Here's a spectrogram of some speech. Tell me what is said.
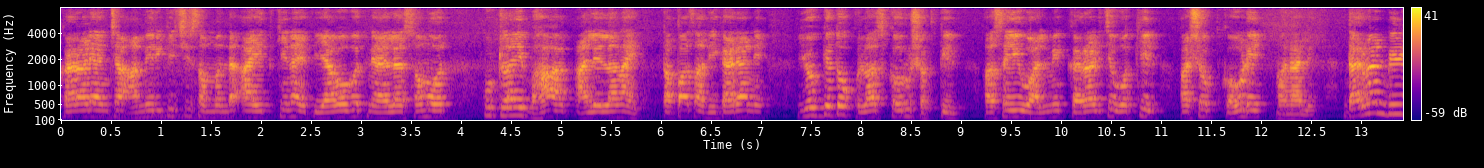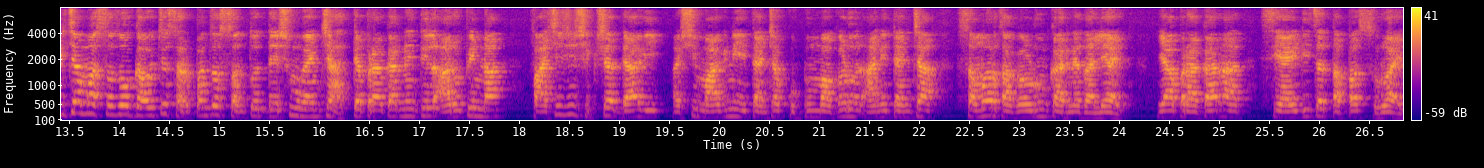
कराड यांच्या अमेरिकेशी संबंध आहेत की नाहीत याबाबत न्यायालयासमोर कुठलाही भाग आलेला नाही. तपास अधिकाऱ्याने योग्य तो खुलास करू शकतील असेही वाल्मिक कराडचे वकील अशोक कवडे म्हणाले. दरम्यान बीडच्या मस्तजोग गावचे सरपंच संतोष देशमुख यांच्या हत्या प्रकरणातील आरोपींना फाशीची शिक्षा द्यावी अशी मागणी त्यांच्या कुटुंबाकडून आणि त्यांच्या समर्थकाकडून करण्यात आली आहे. या प्रकरणात सीआयडीचा तपास सुरू आहे.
